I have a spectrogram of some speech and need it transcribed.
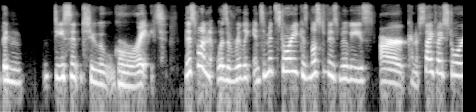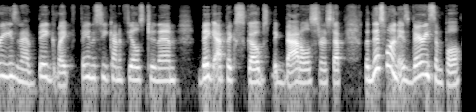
been decent to great this one was a really intimate story because most of his movies are kind of sci-fi stories and have big like fantasy kind of feels to them big epic scopes big battles sort of stuff. But this one is very simple.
